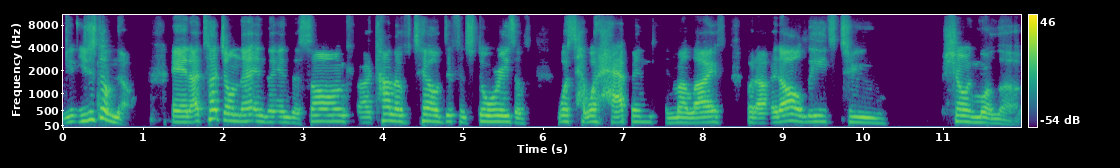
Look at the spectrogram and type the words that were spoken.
you, you just don't know and I touch on that in the in the song. I kind of tell different stories of what's what happened in my life, but uh, it all leads to showing more love.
